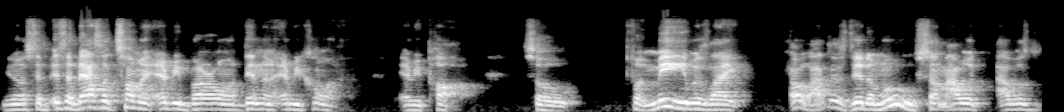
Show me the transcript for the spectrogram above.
You know, it's a, it's a ton in every borough, on dinner, every corner, every park. So for me, it was like, oh, I just did a move. Something I would, I was,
